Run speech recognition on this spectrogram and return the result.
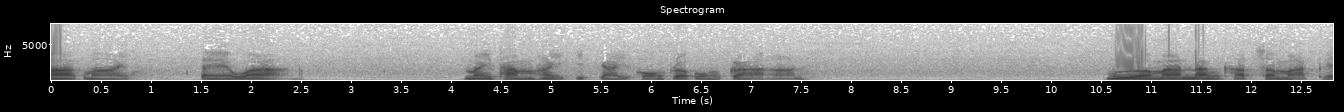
มากมาย แต่ว่าไม่ทำให้จิตใจของพระองค์กล้าหาญ เมื่อมานั่งขัดสมาธิ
